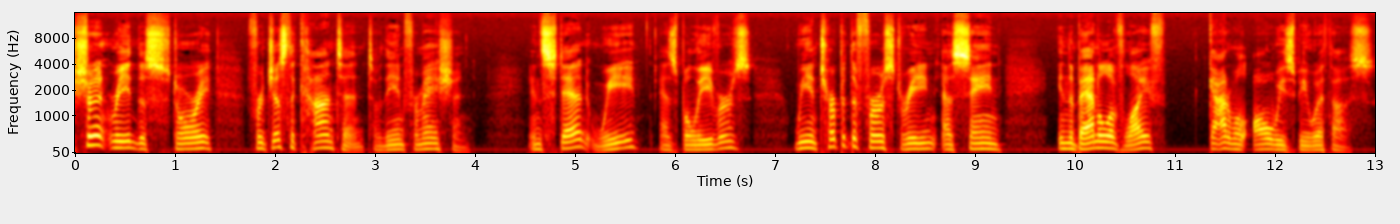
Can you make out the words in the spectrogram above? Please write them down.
shouldn't read the story for just the content of the information. Instead, we, as believers, we interpret the first reading as saying, in the battle of life, God will always be with us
